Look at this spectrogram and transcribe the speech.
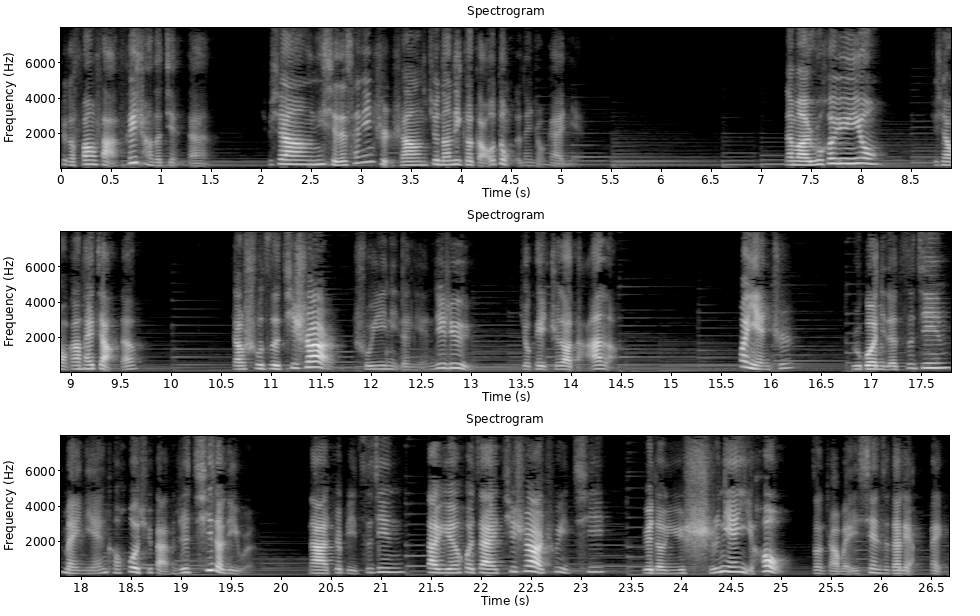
这个方法非常的简单，就像你写在餐巾纸上就能立刻搞懂的那种概念。那么，如何运用？就像我刚才讲的。将数字七十二除以你的年利率，就可以知道答案了。换言之，如果你的资金每年可获取百分之七的利润，那这笔资金大约会在七十二除以七，约等于十年以后增长为现在的两倍。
